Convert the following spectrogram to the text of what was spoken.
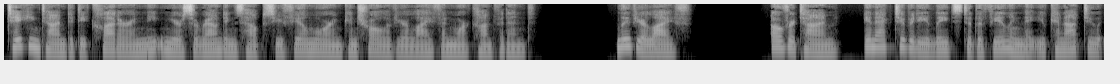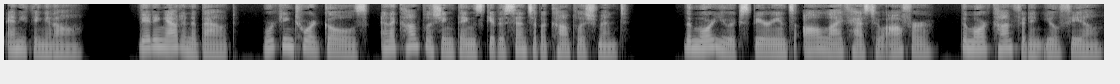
Taking time to declutter and neaten your surroundings helps you feel more in control of your life and more confident. Live your life. Over time, inactivity leads to the feeling that you cannot do anything at all. Getting out and about, working toward goals, and accomplishing things give a sense of accomplishment. The more you experience all life has to offer, the more confident you'll feel.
